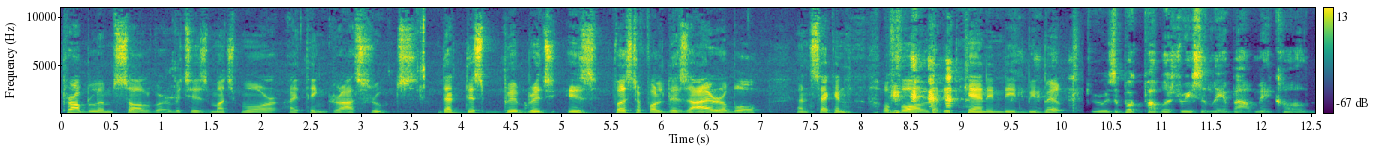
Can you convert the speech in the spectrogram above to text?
problem solver, which is much more, I think, grassroots, that this bridge is, first of all, desirable and second of all, that it can indeed be built. There was a book published recently about me called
